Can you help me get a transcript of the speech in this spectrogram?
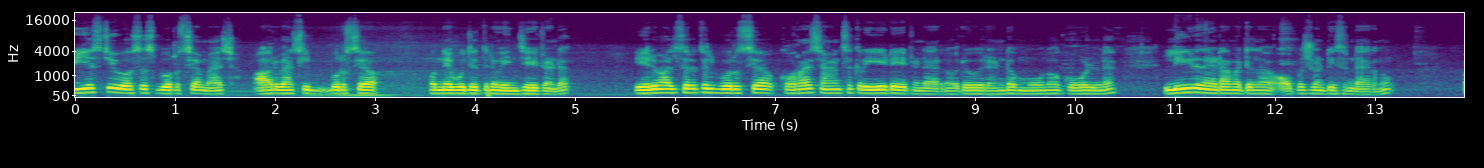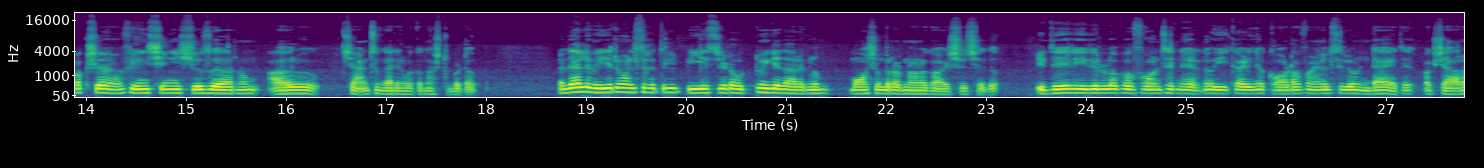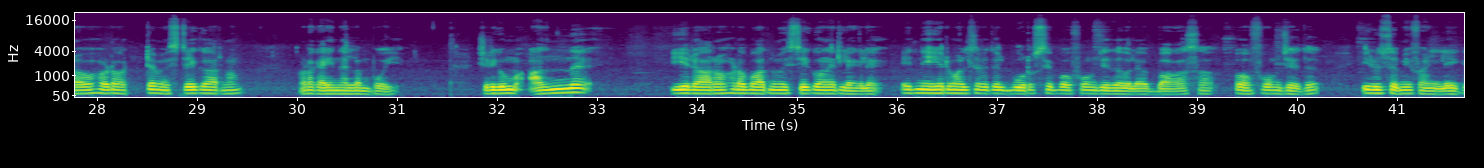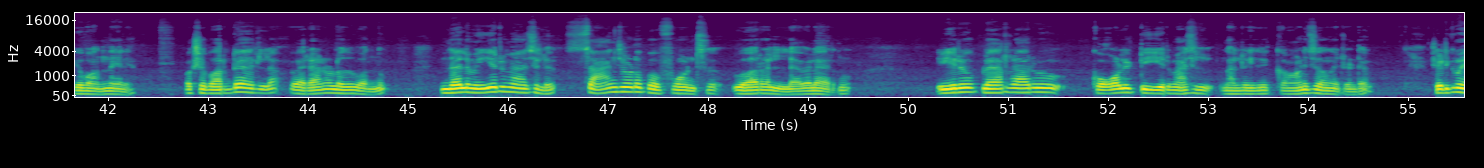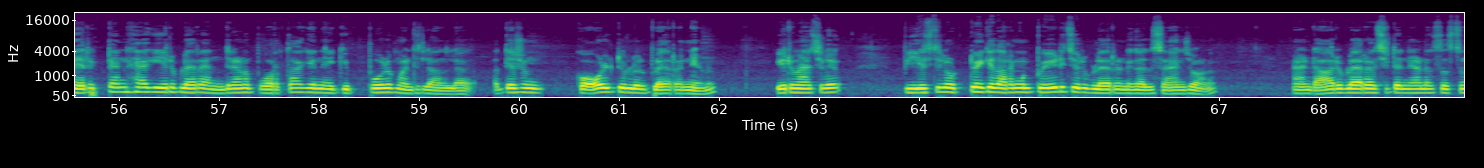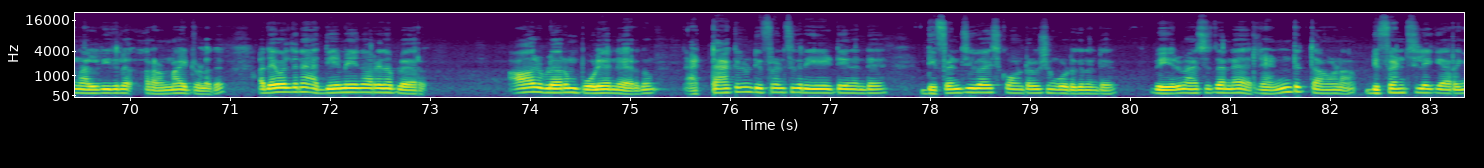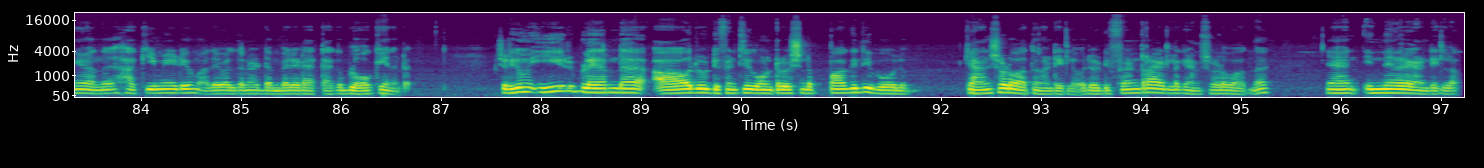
P S T versus Borussia match ആ ഒരു മാച്ചിൽ ബുർസ്യ ഒന്നേ പൂജ്യത്തിന് വിൻ ചെയ്തിട്ടുണ്ട്. ഈ ഒരു മത്സരത്തിൽ ബുർസ്യ കുറേ ചാൻസ് ക്രിയേറ്റ് ചെയ്തിട്ടുണ്ടായിരുന്നു. ഒരു രണ്ടോ മൂന്നോ ഗോളിന് ലീഡ് നേടാൻ പറ്റുന്ന ഓപ്പർച്യൂണിറ്റീസ് ഉണ്ടായിരുന്നു. പക്ഷേ ഫിനിഷിങ് ഇഷ്യൂസ് കാരണം ആ ഒരു ചാൻസും കാര്യങ്ങളൊക്കെ നഷ്ടപ്പെട്ടു. എന്തായാലും ഈ ഒരു മത്സരത്തിൽ പി എസ് ജിയുടെ ഒട്ടുമിക്ക താരങ്ങളും മോശം പ്രകടനമാണ് കാഴ്ചവെച്ചത്. ഇതേ രീതിയിലുള്ള പെർഫോമൻസ് തന്നെയായിരുന്നു ഈ കഴിഞ്ഞ ക്വാർട്ടർ ഫൈനൽസിലും ഉണ്ടായത്. പക്ഷേ അറോഹയുടെ ഒറ്റ മിസ്റ്റേക്ക് കാരണം അവിടെ കയ്യിൽ നിന്നെല്ലാം പോയി. ശരിക്കും അന്ന് ഈ ഒരു അറോഹയുടെ ഭാഗത്ത് നിന്ന് മിസ്റ്റേക്ക് വന്നിട്ടില്ലെങ്കിൽ ഇന്ന് ഈ ഒരു മത്സരത്തിൽ ബോർസെ പെർഫോം ചെയ്ത പോലെ ബാസ പെർഫോം ചെയ്ത് ഈ ഒരു സെമി ഫൈനലിലേക്ക് വന്നേനെ. പക്ഷെ പറഞ്ഞ കാര്യമില്ല വരാനുള്ളത് വന്നു. എന്തായാലും ഈ ഒരു മാച്ചിൽ സാൻജോയുടെ പെർഫോമൻസ് വേറെ ലെവലായിരുന്നു ഈ ഒരു പ്ലെയറുടെ ആ ഒരു ക്വാളിറ്റി ഈ ഒരു മാച്ചിൽ നല്ല രീതിയിൽ കാണിച്ചു തന്നിട്ടുണ്ട്. ശരിക്കും എറിക് ടെൻ ഹാഗ് ഈ ഒരു പ്ലെയറെ എന്തിനാണ് പുറത്താക്കിയെന്ന് എനിക്ക് ഇപ്പോഴും മനസ്സിലാവുന്നില്ല. അത്യാവശ്യം ക്വാളിറ്റി ഉള്ളൊരു പ്ലെയർ തന്നെയാണ്. ഈ ഒരു മാച്ചിൽ പി എസ് ടിയിൽ ഒട്ടുമിക്ക താരങ്ങളും പേടിച്ചൊരു പ്ലെയർ ഉണ്ടെങ്കിൽ അത് സാൻജോ ആണ്. ആൻഡ് ആ ഒരു പ്ലെയറെ വെച്ചിട്ട് തന്നെയാണ് സിസ്റ്റം നല്ല രീതിയിൽ റണ്ണായിട്ടുള്ളത് അതേപോലെ തന്നെ അദ്യമേ എന്ന് പറയുന്ന പ്ലെയർ ആ ഒരു പ്ലെയറും പൊളി തന്നെയായിരുന്നു. അറ്റാക്കിലും ഡിഫറൻസ് ക്രിയേറ്റ് ചെയ്യുന്നുണ്ട്. ഡിഫെൻസീവ് വൈസ് കോൺട്രിബ്യൂഷൻ കൊടുക്കുന്നുണ്ട്. ഈ ഒരു മാച്ചിൽ തന്നെ രണ്ട് തവണ ഡിഫൻസിലേക്ക് ഇറങ്ങി വന്ന് ഹക്കീമയുടെയും അതേപോലെ തന്നെ ഡെമ്പലയുടെ അറ്റാക്ക് ബ്ലോക്ക് ചെയ്യുന്നുണ്ട്. ശരിക്കും ഈ ഒരു പ്ലെയറിന്റെ ആ ഒരു ഡിഫൻസീവ് കോൺട്രിബ്യൂഷന്റെ പകുതി പോലും ക്യാൻഷോയുടെ ഭാഗത്ത് കണ്ടിട്ടില്ല. ഒരു ഡിഫൻഡറായിട്ടുള്ള ക്യാൻഷോയുടെ ഭാഗത്ത് ഞാൻ ഇന്നേ വരെ കണ്ടിട്ടില്ല.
